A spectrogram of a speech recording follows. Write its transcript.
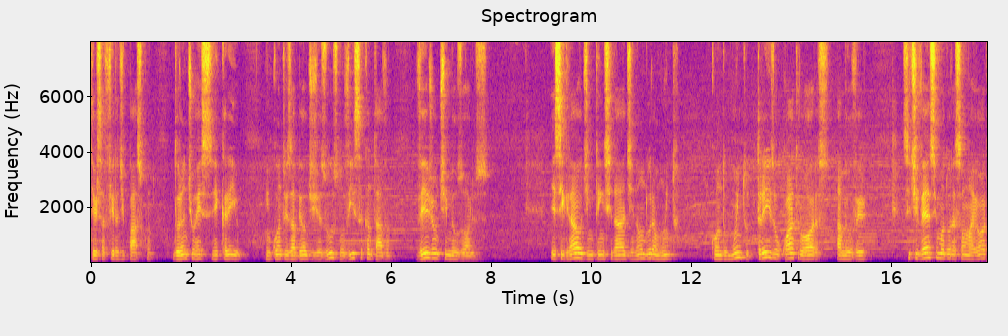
terça-feira de Páscoa, durante o recreio, enquanto Isabel de Jesus, noviça, cantava: Vejam-te meus olhos. Esse grau de intensidade não dura muito, quando muito três ou quatro horas, a meu ver. Se tivesse uma duração maior,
